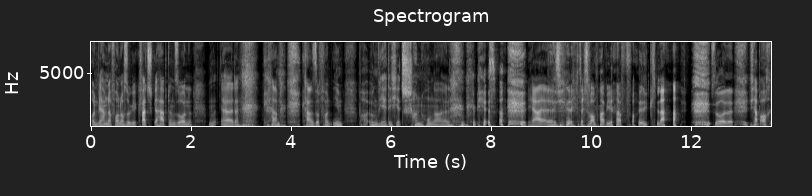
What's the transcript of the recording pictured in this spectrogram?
Und wir haben davor noch so gequatscht gehabt und so. Und äh, dann kam, kam so von ihm, boah, irgendwie hätte ich jetzt schon Hunger. ja, das war mal wieder voll klar. So, ich habe auch,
